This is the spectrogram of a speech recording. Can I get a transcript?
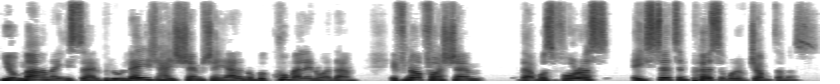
Yomarna Yisrael, Lulei Hashem Shayalanu, Bekum Alenu Adam. If not for Hashem that was for us, a certain person would have jumped on us.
